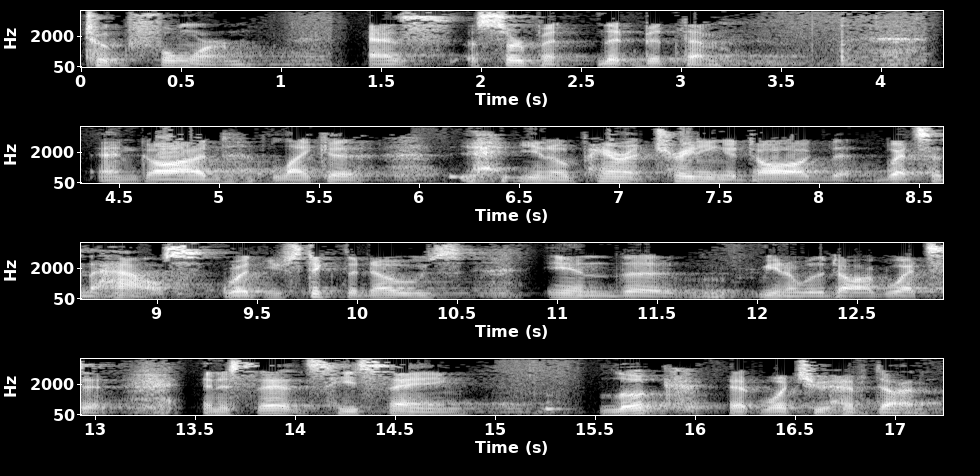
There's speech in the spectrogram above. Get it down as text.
took form as a serpent that bit them. And God, like a, you know, parent training a dog that wets in the house, what you stick the nose in the, you know, the dog wets it. In a sense, he's saying, look at what you have done.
